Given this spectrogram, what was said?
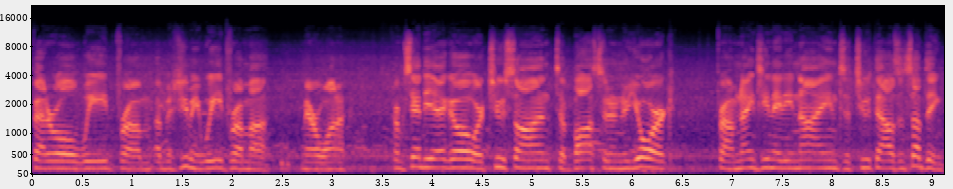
federal weed from, uh, excuse me, weed from uh, marijuana from San Diego or Tucson to Boston or New York from 1989 to 2000 something.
